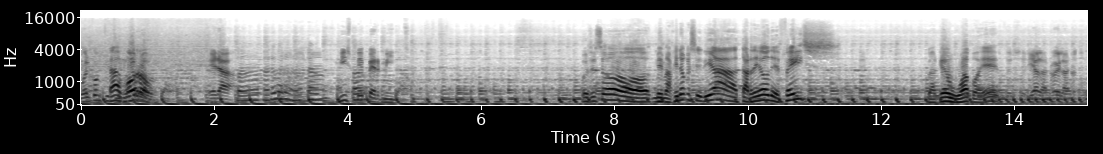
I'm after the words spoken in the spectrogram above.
Welcome to Tomorrow. Era Miss Peppermint. Pues eso, me imagino que sería tardeo de Face. Qué guapo, ¿eh? Entonces sería a las 9 de la noche.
